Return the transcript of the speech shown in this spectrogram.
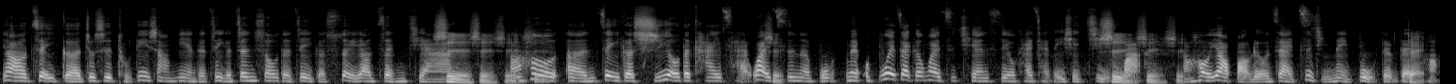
要这个就是土地上面的这个征收的这个税要增加，是是是，然后嗯，这个石油的开采，外资呢不没我不会再跟外资签石油开采的一些计划，是是然后要保留在自己内部，对不对？对哈，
